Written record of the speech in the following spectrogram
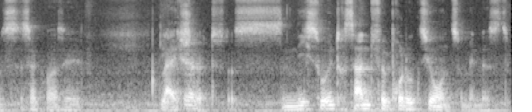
das ist ja quasi Gleichschritt. Das ist nicht so interessant für Produktion zumindest.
